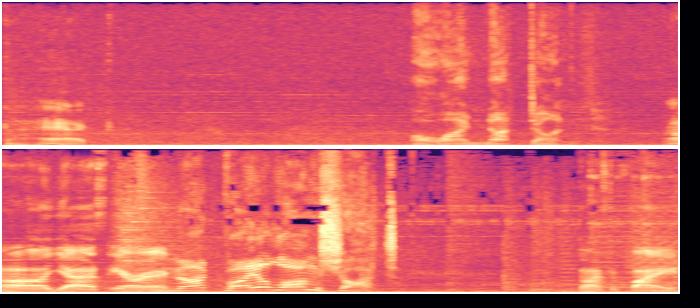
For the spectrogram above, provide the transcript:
the heck? Oh, I'm not done. Ah, yes, Erik. Not by a long shot. Do I have to fight?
